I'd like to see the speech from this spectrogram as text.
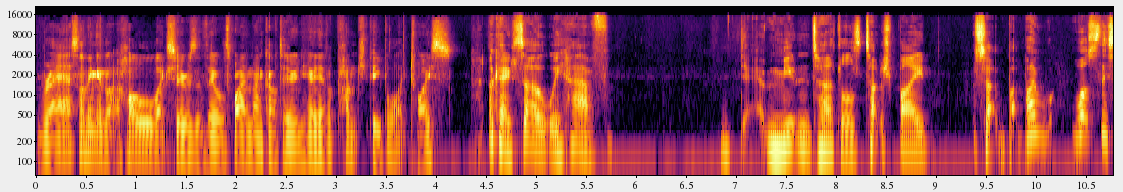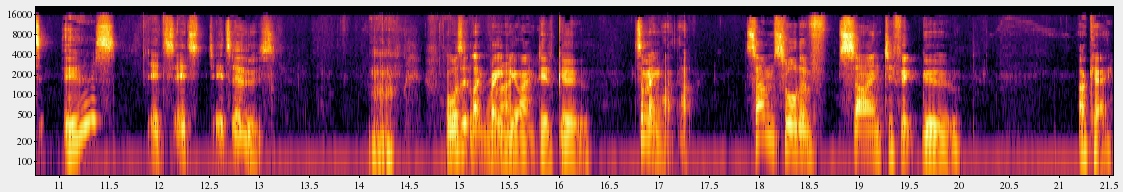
rare. Something in like a whole like series of the old Spider-Man cartoon, he only ever punched people like twice. Okay, so we have d- mutant turtles touched by so by, by what's this ooze? It's it's it's ooze, or was it like radioactive goo, something like that? Some sort of scientific goo. Okay.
